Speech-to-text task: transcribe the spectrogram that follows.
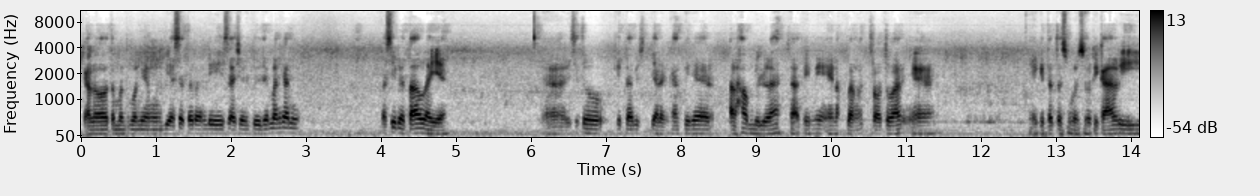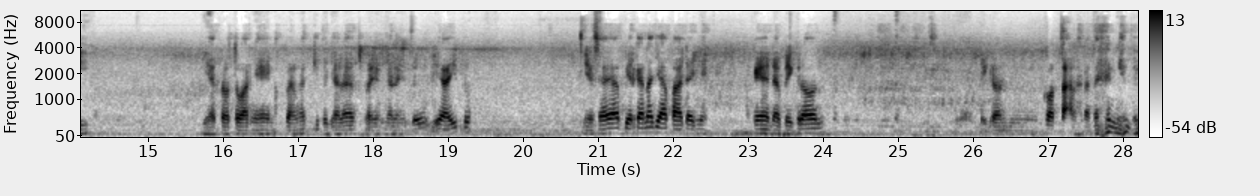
Kalau teman-teman yang biasa turun di stasiun zaman kan pasti udah tahu lah ya. Nah di situ kita bisa jalan kakinya alhamdulillah saat ini enak banget trotoarnya. Ya kita terus melusuri kali ya trotoarnya enak banget kita jalan sepanjang jalan itu ya itu. Ya saya biarkan aja apa adanya. Oke ada background. Background kota lah katanya gitu.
